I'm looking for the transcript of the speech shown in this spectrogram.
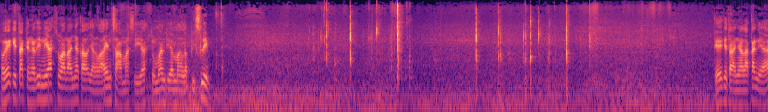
Oke kita dengerin ya suaranya kalau yang lain sama sih ya. Cuman dia emang lebih slim. Oke kita nyalakan ya.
